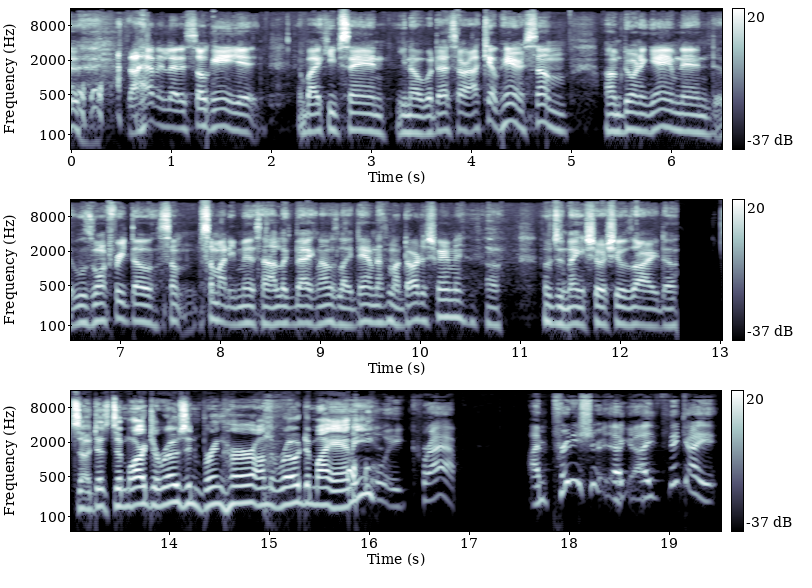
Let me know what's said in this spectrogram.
I haven't let it soak in yet. Everybody keeps saying, you know, but that's her. I kept hearing some um, during the game. Then it was one free throw, some somebody missed, and I looked back and I was like, damn, that's my daughter screaming. So I was just making sure she was all right though. So does DeMar DeRozan bring her on the road to Miami? Holy crap! I'm pretty sure. I, I think I,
